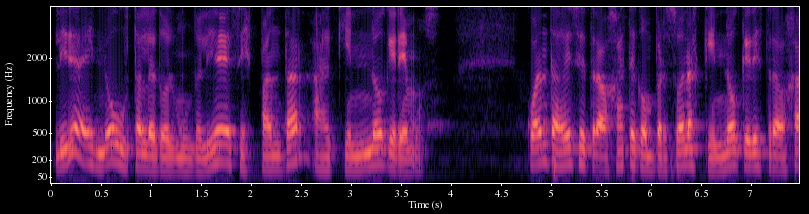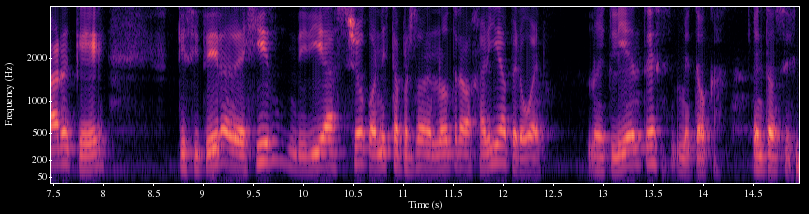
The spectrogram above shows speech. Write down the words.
La idea es no gustarle a todo el mundo, la idea es espantar a quien no queremos. ¿Cuántas veces trabajaste con personas que no querés trabajar, que, que si te dieran a elegir dirías yo con esta persona no trabajaría, pero bueno, no hay clientes, me toca. Entonces,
